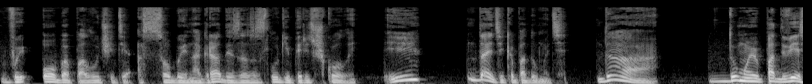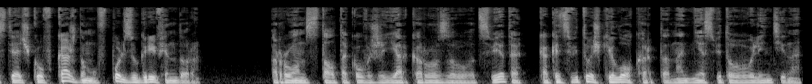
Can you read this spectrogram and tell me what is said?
Вы оба получите особые награды за заслуги перед школой. И дайте-ка подумать. Да, думаю, по 200 очков каждому в пользу Гриффиндора. Рон стал такого же ярко-розового цвета, как и цветочки Локхарта на дне Святого Валентина,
